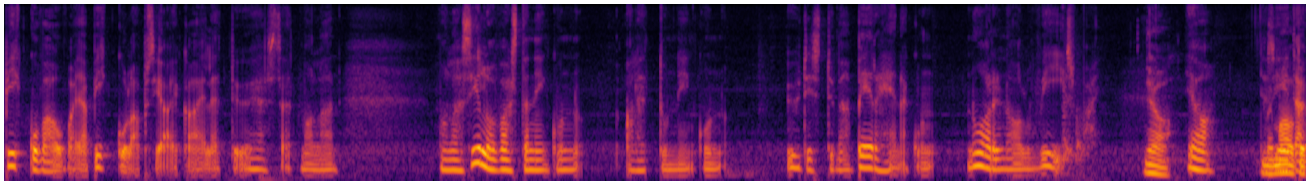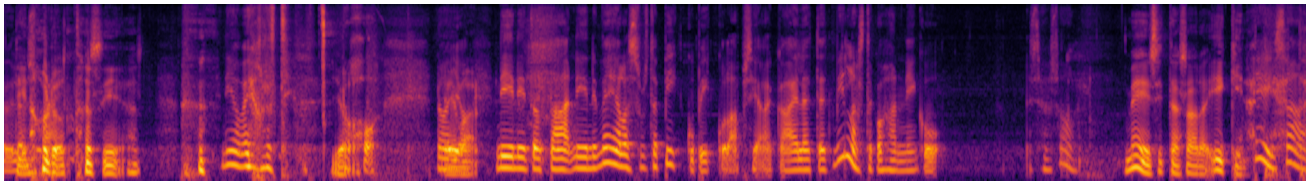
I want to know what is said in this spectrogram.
pikkuvauva ja pikkulapsiaikaa eletty yhdessä, että me ollaan, me ollaan silloin vasta niin kuin alettu niin kuin yhdistymään perheenä, kun nuorin on ollut viisi vai? Joo. Joo. Ja Me maltettiin ylöspäin. odottaa siihen. Niin me jouduttiin. Joo. Oho. No Ei joo. vaan. Niin, niin, tota, niin, niin me ei olla semmoista pikku pikkulapsiaikaa eletty, että millaistakohan niin kuin se olisi ollut. Me ei sitä saada ikinä Ei tietää. saada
